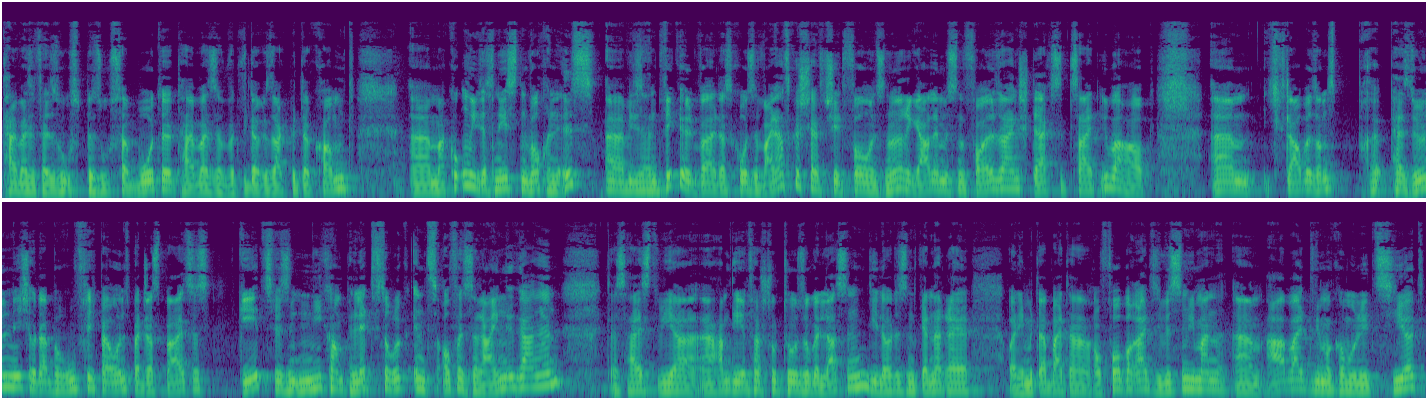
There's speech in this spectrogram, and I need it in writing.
teilweise Versuchs Besuchsverbote, teilweise wird wieder gesagt, bitte kommt. Äh, mal gucken, wie das nächsten Wochen ist, äh, wie sich das entwickelt, weil das große Weihnachtsgeschäft steht vor uns. Ne? Regale müssen voll sein, stärkste Zeit überhaupt. Ähm, ich glaube, sonst persönlich oder beruflich bei uns bei Just Spices geht's. Wir sind nie komplett zurück ins Office reingegangen. Das heißt, wir äh, haben die Infrastruktur so gelassen. Die Leute sind generell oder die Mitarbeiter darauf vorbereitet. Sie wissen, wie man ähm, arbeitet, wie man kommuniziert.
